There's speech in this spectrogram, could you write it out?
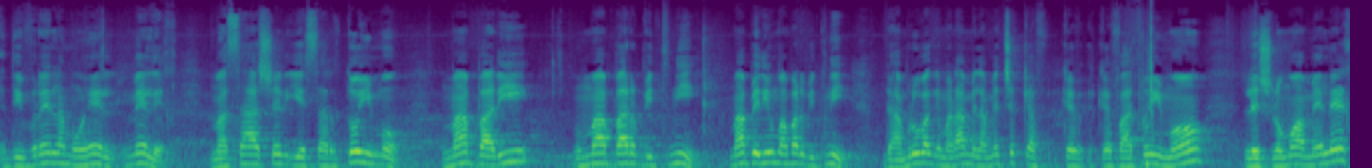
דברי למוהל מלך מסע אשר יסרתו עמו, מה בריא ומה בר בטני, מה בריא ומה בר בטני. ואמרו בגמרא מלמד שכפתו עמו לשלמה המלך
